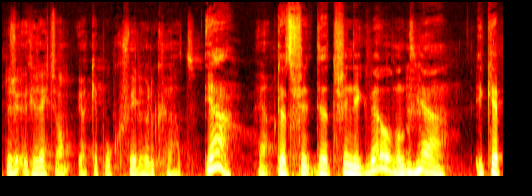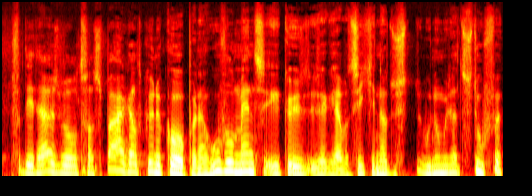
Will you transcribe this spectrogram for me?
Dus je zegt van, ja, ik heb ook veel geluk gehad. Ja, Ja. Dat, vind, dat vind ik wel. Want Mhm. ja, ik heb dit huis bijvoorbeeld van spaargeld kunnen kopen. Nou, hoeveel mensen kun je zeggen, ja, wat zit je nou te, hoe noem je dat, stoeven,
